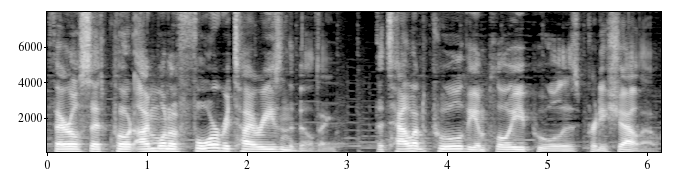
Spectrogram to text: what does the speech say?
Farrell said, quote, I'm one of four retirees in the building. The talent pool, the employee pool, is pretty shallow.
